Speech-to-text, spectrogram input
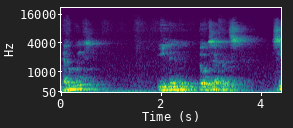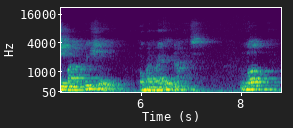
Never wasted. Even if those efforts seem unappreciated or unrecognized. Love,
